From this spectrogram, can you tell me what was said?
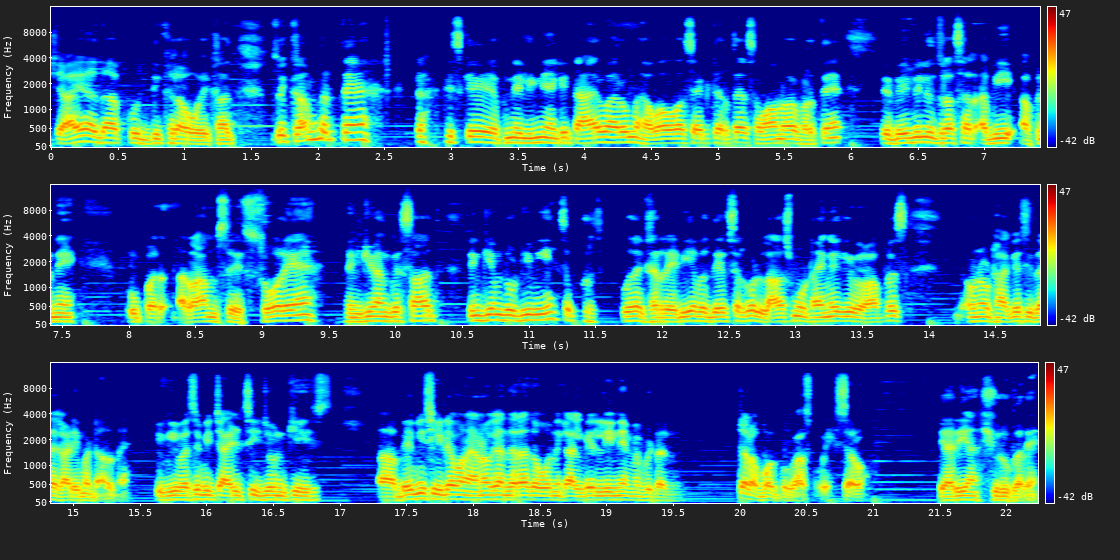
शायद आपको दिख रहा हो एक हाथ तो एक काम करते हैं, इसके अपने लिनिया के टायर वायरों में हवा हवा सेट करते हैं, सामान वायर भरते हैं। फिर बेबी लुत्रा सर अभी अपने ऊपर आराम से सो रहे हैं। रिंकी मैम के साथ। रिंकी मैम तो उठी हुई है, सब पूरा घर रेडी है। बस देव सर को लास्ट में उठाएँगे कि वापस उन्हें उठा के सीधा गाड़ी में डाल दें। क्योंकि वैसे भी चाइल्ड सीट जो उनकी बेबी सीट है वो नैनो के अंदर है तो वो निकाल के लीने में भी डालें चलो, बहुत बकवास हो गई चलो, तैयारियाँ शुरू करें।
